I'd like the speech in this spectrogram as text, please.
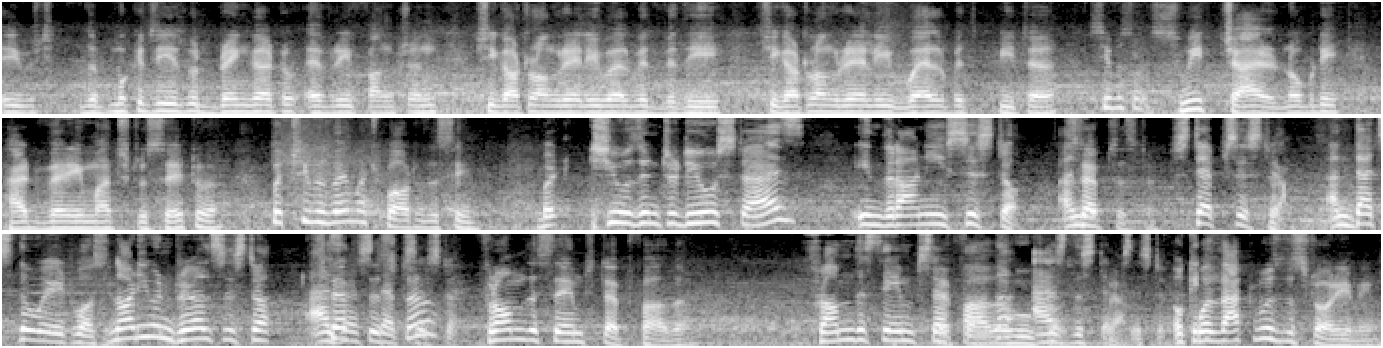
The Mukerjeas would bring her to every function. She got along really well with Vidhi. She got along really well with Peter. She was a sweet child. Nobody had very much to say to her, but she was very much part of the scene. But she was introduced as Indrani's sister. And Stepsister. Stepsister. Yeah. And that's the way it was. Not even real sister, as a stepsister. from the same stepfather. From the same stepfather, who as the yeah. stepsister. Okay. Well, that was the story, I mean.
